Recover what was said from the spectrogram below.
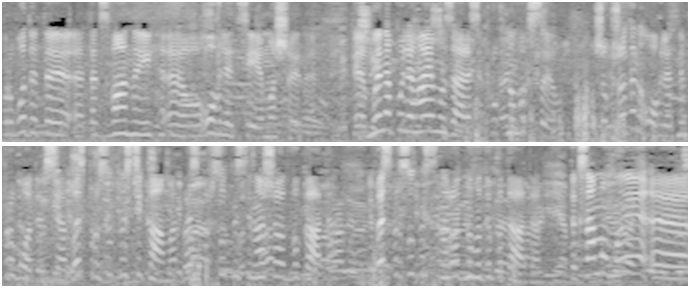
проводити е, так званий е, огляд цієї машини. Е, Ми наполягаємо зараз, як рух нових сил, щоб жоден огляд не проводився без присутності камер, без присутності нашого адвоката і без присутності народного депутата. Так само ми е,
